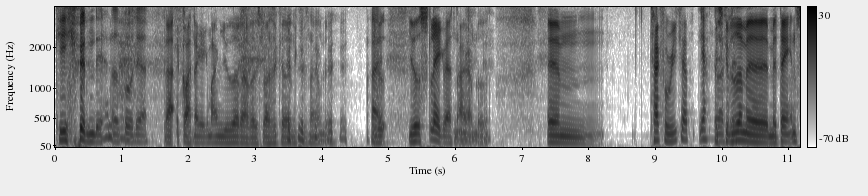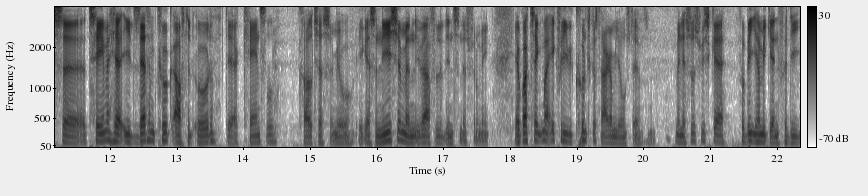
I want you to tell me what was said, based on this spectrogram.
kan I ikke finde det, han havde på der. Der er godt nok ikke mange jyder, der har været i Slotterkæderne, kan vi snakke om det. I ved, I ved slet ikke, hvad jeg snakker om noget. Øhm, tak for recap. Ja, Vi skal videre med, med dagens øh, tema her i Let Him Cook afsnit 8. Det er cancel culture, som jo ikke er så niche, men i hvert fald et internetfænomen. Jeg kunne godt tænke mig, ikke fordi vi kun skal snakke om Jon Steffensen, men jeg synes, vi skal forbi ham igen, fordi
